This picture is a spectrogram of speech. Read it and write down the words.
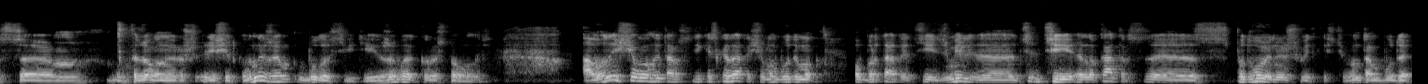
з- ем, фазованою реш- решіткою, вони вже були в світі і вже використовувались. А вони ще могли там тільки сказати, що ми будемо обертати ці джміль, е, ці, локатор з, е, з подвоєною швидкістю. Він там буде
